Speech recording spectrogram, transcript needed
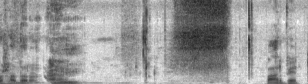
অসাধারণ। পারফেক্ট।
